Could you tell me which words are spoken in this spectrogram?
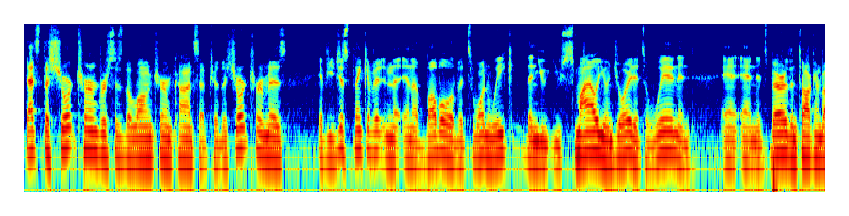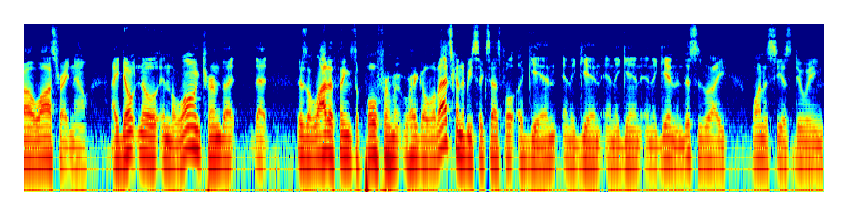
That's the short term versus the long term concept here. The short term is if you just think of it in, in a bubble of it's one week, then you, you smile, you enjoy it, it's a win, and, and, and it's better than talking about a loss right now. I don't know in the long term that, that there's a lot of things to pull from it where I go, well, that's going to be successful again and again and again and again. And this is what I want to see us doing,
